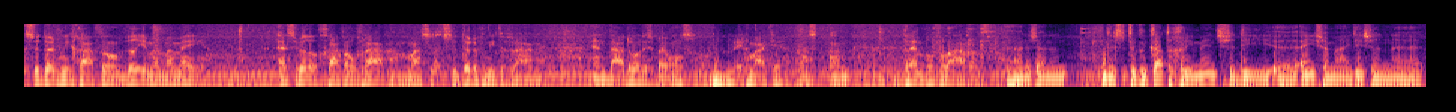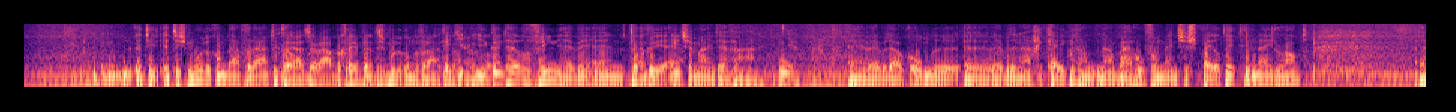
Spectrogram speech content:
Ze durven niet graag van, wil je met mij mee? En ze willen het graag wel vragen, maar ze, ze durven niet te vragen. En daardoor is bij ons mm -hmm. regelmaatje een drempel verlagend. Ja, er, zijn een, er is natuurlijk een categorie mensen die uh, eenzaamheid is een... Uh, het, is, het is moeilijk om daar vooruit te komen. Ja, het is een raar begrip en het is moeilijk om er vooruit te komen. Je, je kunt heel veel vrienden hebben en toch kun je eenzaamheid ervaren. Ja. En we hebben daar ook onder, uh, we hebben daarna gekeken van nou, bij hoeveel mensen speelt dit in Nederland. Uh,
